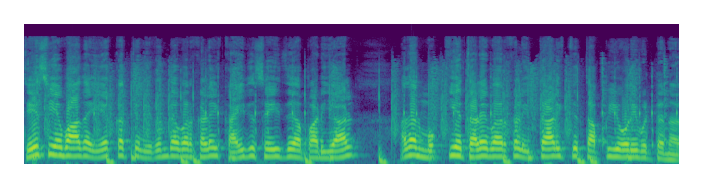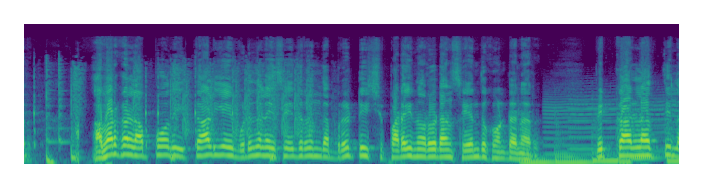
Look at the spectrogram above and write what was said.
தேசியவாத இயக்கத்தில் இருந்தவர்களை கைது செய்தபடியால் அதன் முக்கிய தலைவர்கள் இத்தாலிக்கு தப்பியோடிவிட்டனர் அவர்கள் அப்போது இத்தாலியை விடுதலை செய்திருந்த பிரிட்டிஷ் படையினருடன் சேர்ந்து கொண்டனர். பிற்காலத்தில்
